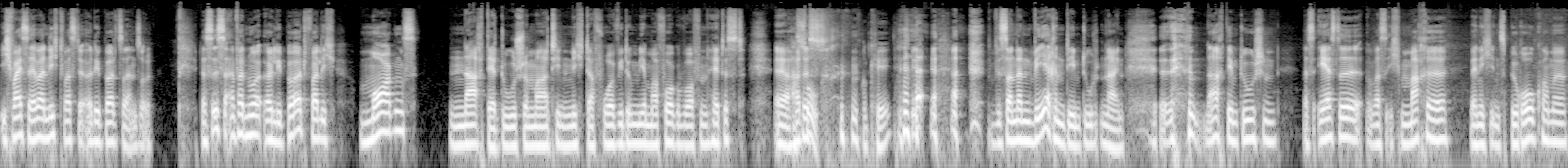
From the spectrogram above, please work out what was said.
Ich weiß selber nicht, was der Early Bird sein soll. Das ist einfach nur Early Bird, weil ich morgens nach der Dusche, Martin, nicht davor, wie du mir mal vorgeworfen hättest, äh, Ach so. hattest, Okay. sondern während dem Duschen, nein, äh, nach dem Duschen. Das erste, was ich mache, wenn ich ins Büro komme,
